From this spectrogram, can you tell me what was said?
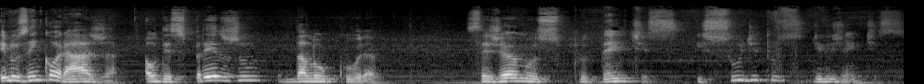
e nos encoraja ao desprezo da loucura. Sejamos prudentes e súditos diligentes.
